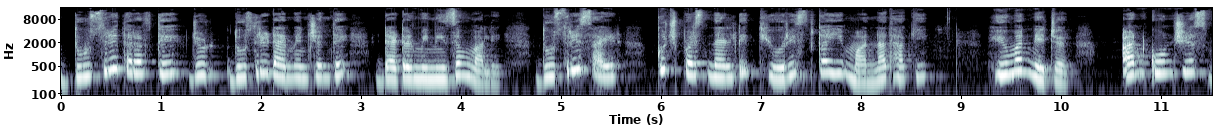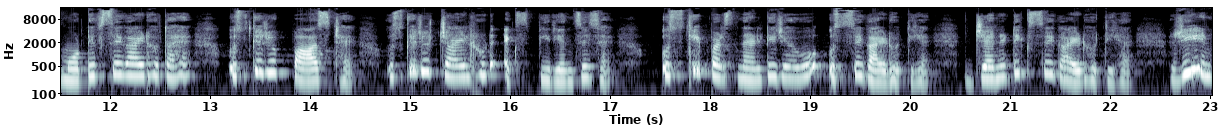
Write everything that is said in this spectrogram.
दूसरी तरफ़ थे जो दूसरी डायमेंशन थे डेटर्मिनिज्म वाले। दूसरी साइड कुछ पर्सनैलिटी थ्योरिस्ट का ये मानना था कि ह्यूमन नेचर अनकॉन्शियस मोटिव से गाइड होता है। उसके जो पास्ट है, उसके जो चाइल्डहुड एक्सपीरियंसेस है, उसकी पर्सनैलिटी जो है वो उससे गाइड होती है। जेनेटिक्स से गाइड होती है। री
